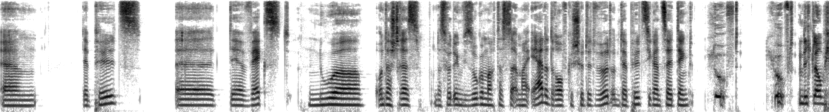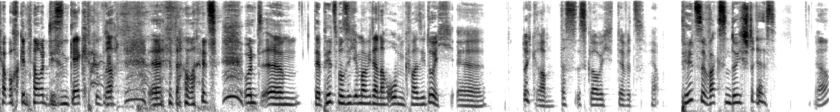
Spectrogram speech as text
Ähm, der Pilz, äh, der wächst nur unter Stress. Und das wird irgendwie so gemacht, dass da immer Erde drauf geschüttet wird und der Pilz die ganze Zeit denkt, Luft, Luft. Und ich glaube, ich habe auch genau diesen Gag gebracht äh, damals. Und ähm, der Pilz muss sich immer wieder nach oben quasi durch, äh, durchgraben. Das ist, glaube ich, der Witz, ja. Pilze wachsen durch Stress. Ja.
